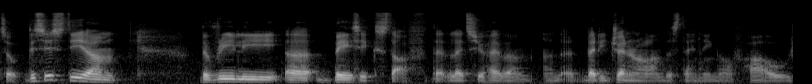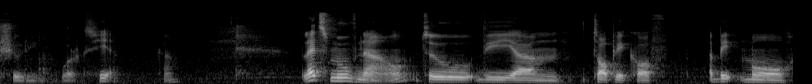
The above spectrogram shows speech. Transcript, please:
so this is the um, the really uh, basic stuff that lets you have a, a, very general understanding of how shooting works here okay? let's move now to the um, topic of a bit more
